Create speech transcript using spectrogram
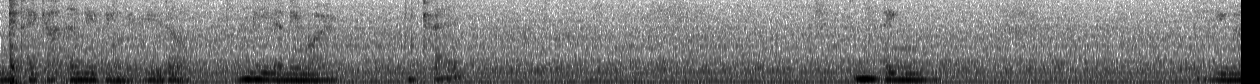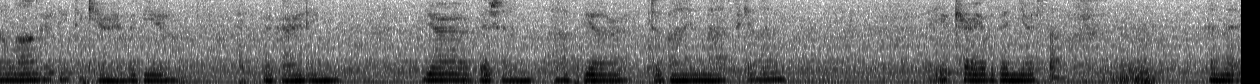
And take out anything that you don't need anymore. Okay? Anything that you no longer need to carry with you regarding your vision of your divine masculine that you carry within yourself and that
